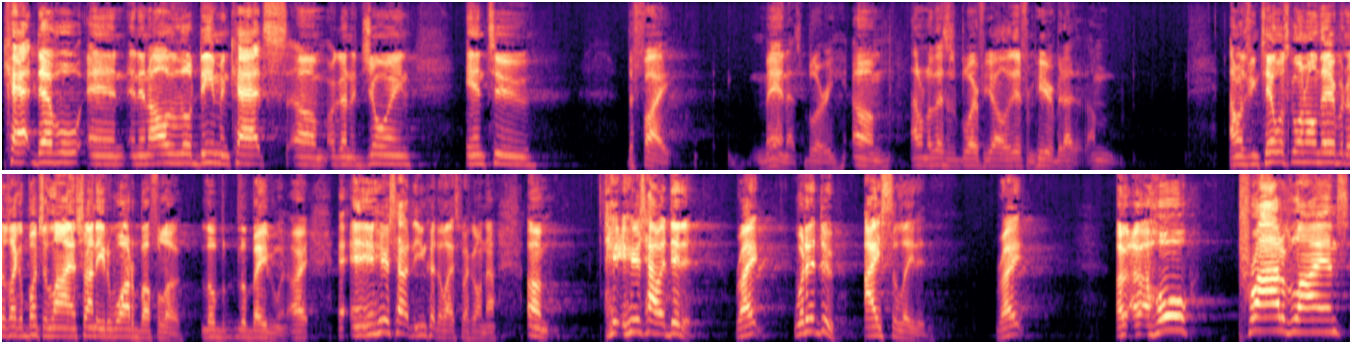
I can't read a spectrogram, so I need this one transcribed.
cat devil, and, and then all the little demon cats um, are going to join into the fight. Man, that's blurry. Um, I don't know if this is blurry for y'all. It is from here, but I, I'm. I don't know if you can tell what's going on there, but there's like a bunch of lions trying to eat a water buffalo, little little baby one. All right, and, and here's how you can cut the lights back on now. Um, here, here's how it did it. Right? What did it do? Isolated. Right? A, a whole pride of lions.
